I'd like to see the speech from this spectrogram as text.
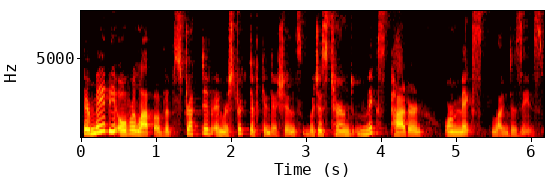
There may be overlap of obstructive and restrictive conditions, which is termed mixed pattern or mixed lung disease.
